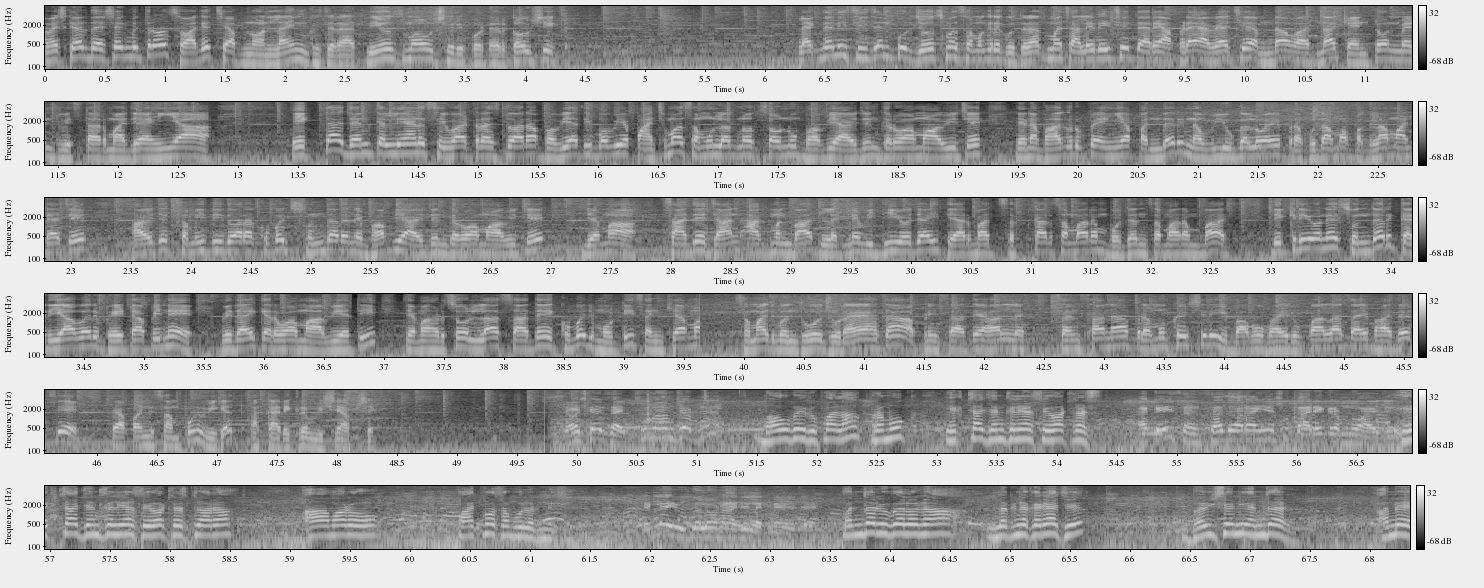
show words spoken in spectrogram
નમસ્કાર દર્શક મિત્રો, સ્વાગત છે આપનું ઓનલાઈન ગુજરાત ન્યૂઝમાં. હું છું રિપોર્ટર કૌશિક. લગ્નની સિઝન પૂરજોશમાં સમગ્ર ગુજરાતમાં ચાલી રહી છે. ત્યારે આપણે આવ્યા છીએ અમદાવાદના કેન્ટોનમેન્ટ વિસ્તારમાં, જે અહીંયા એકતા જનકલ્યાણ સેવા ટ્રસ્ટ દ્વારા ભવ્યાતિ ભવ્ય પાંચમા સમૂહ લગ્નોત્સવનું ભવ્ય આયોજન કરવામાં આવ્યું છે. જેના ભાગરૂપે અહીંયા પંદર નવયુગલોએ પ્રભુતામાં પગલાં માંડ્યા છે. આયોજક સમિતિ દ્વારા ખૂબ જ સુંદર અને ભવ્ય આયોજન કરવામાં આવ્યું છે. જેમાં સાંજે જાન આગમન બાદ લગ્ન વિધિ યોજાઈ, ત્યારબાદ સત્કાર સમારંભ, ભોજન સમારંભ બાદ દીકરીઓને સુંદર કરિયાવર ભેટ આપીને વિદાય કરવામાં આવી હતી. જેમાં હર્ષોલ્લાસ સાથે ખૂબ જ મોટી સંખ્યામાં સમાજ બંધુઓ જોડાયા હતા. આપણી સાથે હાલ સંસ્થાના પ્રમુખ શ્રી બાબુભાઈ રૂપાલા સાહેબ હાજર છે. તે આપણને સંપૂર્ણ વિગત આ કાર્યક્રમ વિશે આપશે. નમસ્કાર સાહેબ શું નામ છે આપનું? બાબુભાઈ રૂપાલા પ્રમુખ એકતા જનકલ્યાણ સેવા ટ્રસ્ટ. આ કઈ સંસ્થા દ્વારા અહીંયા શું કાર્યક્રમનું આયોજન એકતા જનકલ્યાણ સેવા ટ્રસ્ટ દ્વારા આ અમારો પાંચમો સમૂહ લગ્ન છે. કેટલા યુગલોના આજે લગ્ન યોજાય? પંદર યુગલોના લગ્ન કર્યા છે. ભવિષ્યની અંદર અમે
